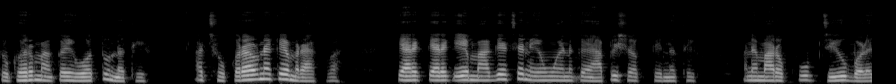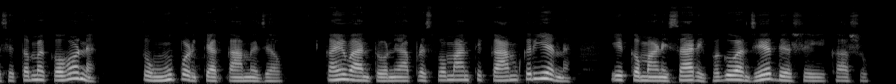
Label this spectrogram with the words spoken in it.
તો ઘરમાં કંઈ હોતું નથી. આ છોકરાઓને કેમ રાખવા? ક્યારેક ક્યારેક એ માગે છે ને એ હું એને કંઈ આપી શકતી નથી. અને મારો ખૂબ જીવ બળે છે. તમે કહો ને, તો હું પણ ક્યાંક કામે જાઉં. કંઈ વાંધો નહીં, આપણે સ્વમાનથી કામ કરીએ ને, એ કમાણી સારી. ભગવાન જે દેશે એ ખાશું.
